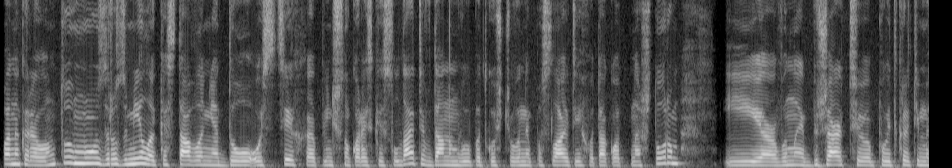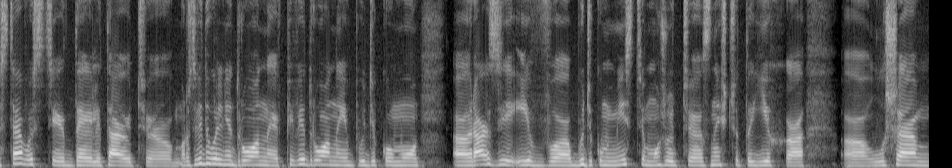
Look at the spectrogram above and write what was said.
Пане Кирило, ну тому зрозуміло, яке ставлення до ось цих е, північнокорейських солдатів в даному випадку, що вони посилають їх отак, от на штурм, і е, вони біжать е, по відкритій місцевості, де літають розвідувальні дрони, впівдрони, і в будь-якому разі і в будь-якому місті можуть знищити їх лише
